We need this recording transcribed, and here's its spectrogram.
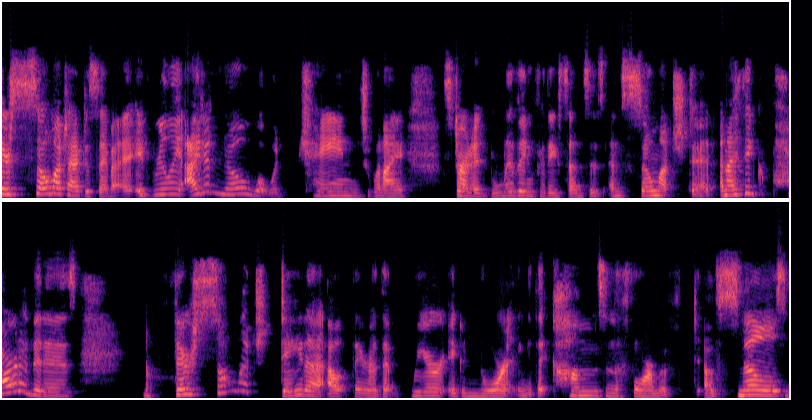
there's so much I have to say about it. It really, I didn't know what would change when I started living for these senses, and so much did. And I think part of it is there's so much data out there that we're ignoring that comes in the form of, of smells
